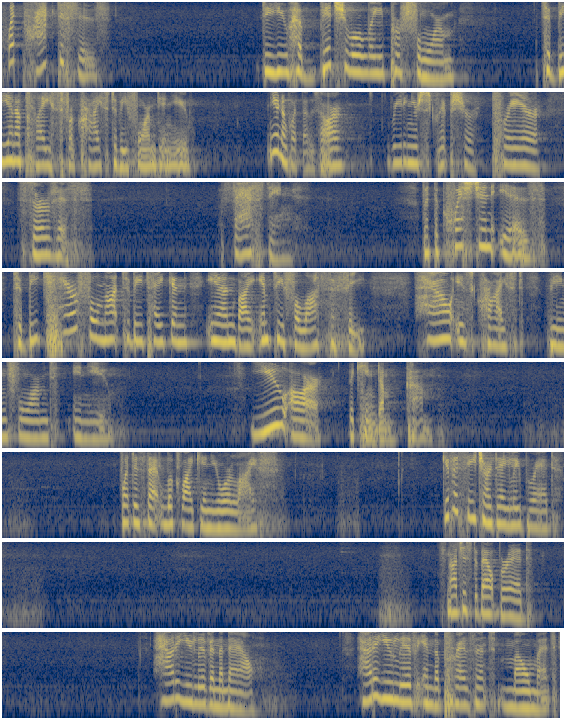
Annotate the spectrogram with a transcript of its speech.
What, practices do you habitually perform to be in a place for Christ to be formed in you? You know what those are reading your scripture, prayer, service, fasting. But the question is to be careful not to be taken in by empty philosophy. How is Christ being formed in you? You are the kingdom come. What does that look like in your life? Give us each our daily bread. It's not just about bread. How do you live in the now? How do you live in the present moment?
